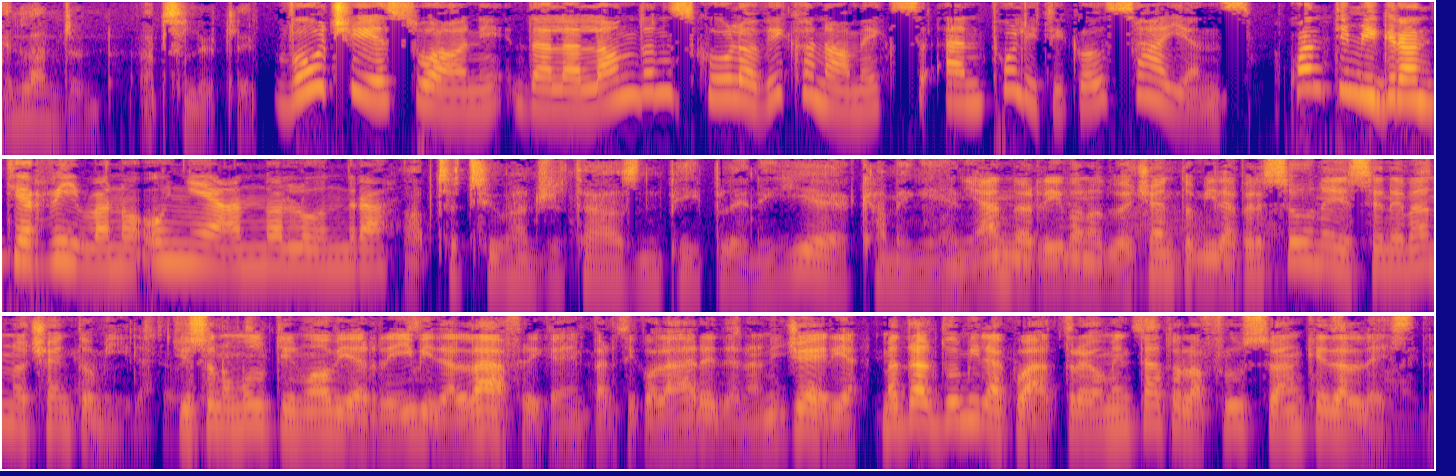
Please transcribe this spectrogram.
in London, absolutely. Voci e suoni dalla London School of Economics and Political Science. Quanti migranti arrivano ogni anno a Londra? Up to 200,000 people in a year coming in. Ogni anno arrivano 200.000 persone e se ne vanno 100.000. Ci sono molti nuovi arrivi dall'Africa, in particolare dalla Nigeria, ma dal 2004 è aumentato l'afflusso anche dall'est.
